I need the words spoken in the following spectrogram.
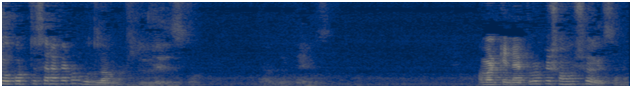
শো করতেছে না কেন? বুঝলাম না। আমার কি নেটওয়ার্কের সমস্যা হয়ে গেছে না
